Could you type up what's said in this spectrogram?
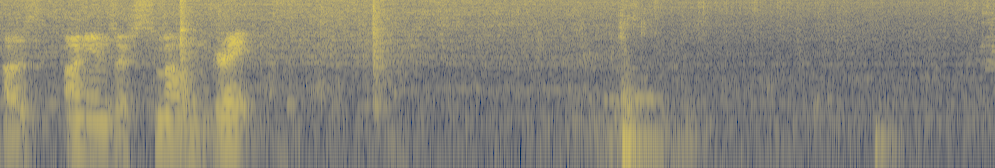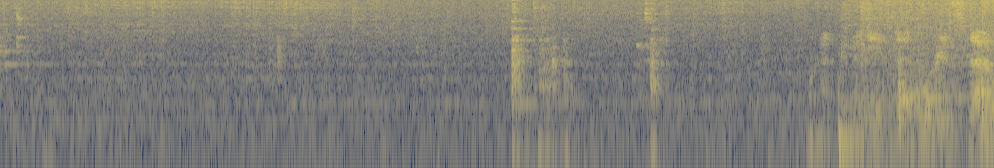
those onions are smelling great. I need to rinse that a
